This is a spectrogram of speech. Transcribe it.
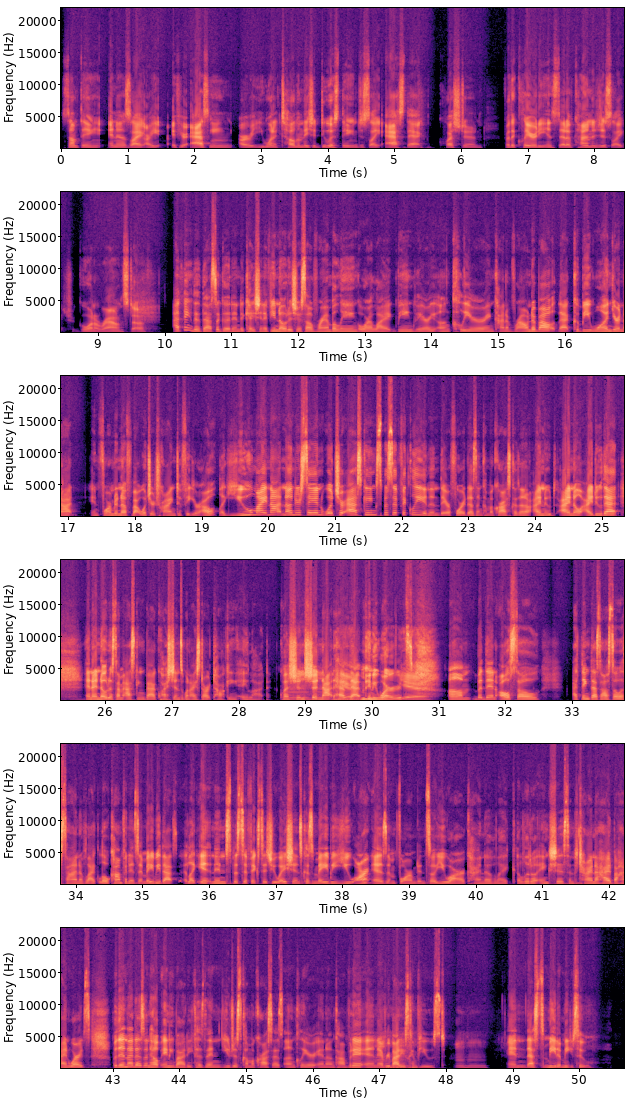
something? And it was like are you if you're asking or you want to tell them they should do a thing just like ask that question for the clarity instead of kind of just like going around stuff I think that that's a good indication. If you notice yourself rambling or like being very unclear and kind of roundabout, that could be one, you're not informed enough about what you're trying to figure out. Like you might not understand what you're asking specifically, and then therefore it doesn't come across. Because I know I knew I know I do that, and I notice I'm asking bad questions when I start talking a lot. Questions mm-hmm. should not have yeah. that many words. Yeah. Um, but then also I think that's also a sign of like low confidence. And maybe that's like in, in specific situations, because maybe you aren't as informed. And so you are kind of like a little anxious and trying to hide behind words. But then that doesn't help anybody because then you just come across as unclear and unconfident and mm-hmm. everybody's confused. Mm-hmm. And that's me to me too.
